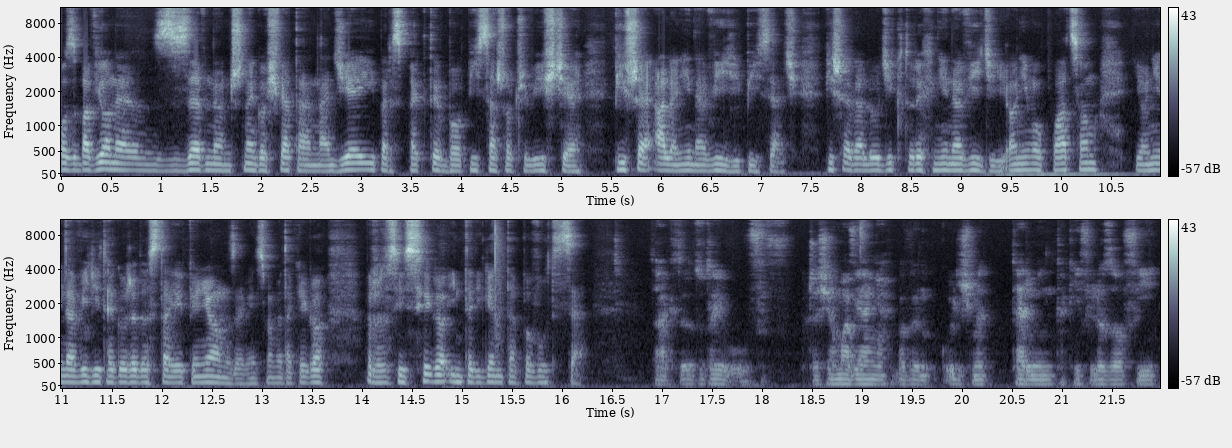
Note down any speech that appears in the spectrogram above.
pozbawione z zewnętrznego świata nadziei, perspektyw, bo pisarz oczywiście pisze, ale nienawidzi pisać. Pisze dla ludzi, których nienawidzi. Oni mu płacą i on nienawidzi tego, że dostaje pieniądze, więc mamy takiego rosyjskiego inteligenta powódcę. Tak, to tutaj w, czasie omawiania chyba wykuliśmy termin takiej filozofii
